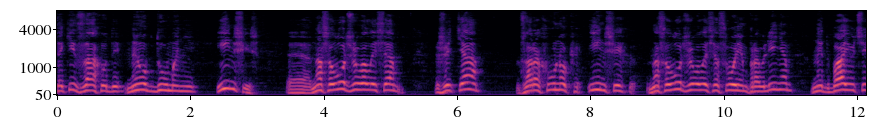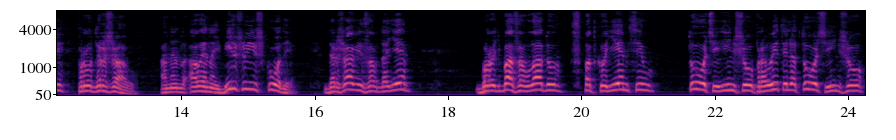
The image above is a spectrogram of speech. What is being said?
такі заходи, необдумані, інші ж е, насолоджувалися життя за рахунок інших, насолоджувалися своїм правлінням, не дбаючи про державу. Але найбільшої шкоди державі завдає боротьба за владу спадкоємців того чи іншого правителя, того чи іншого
